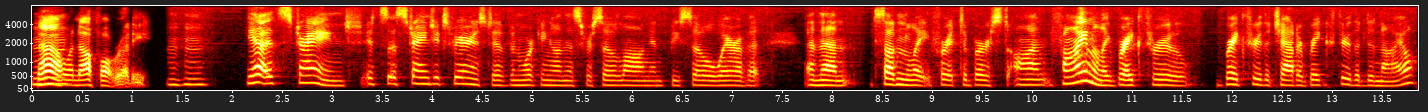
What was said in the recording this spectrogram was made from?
now mm-hmm. enough already mm-hmm. Yeah it's strange it's a strange experience to have been working on this for so long and be so aware of it and then suddenly for it to burst on finally break through break through the chatter break through the denial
